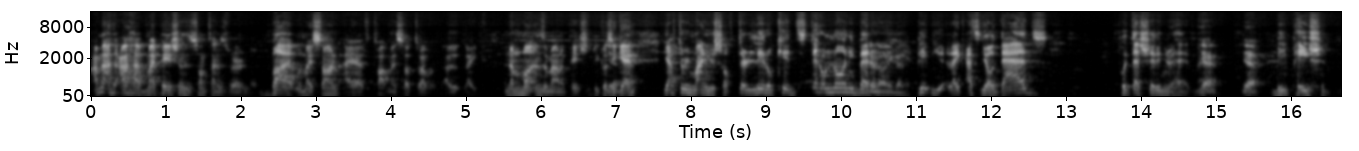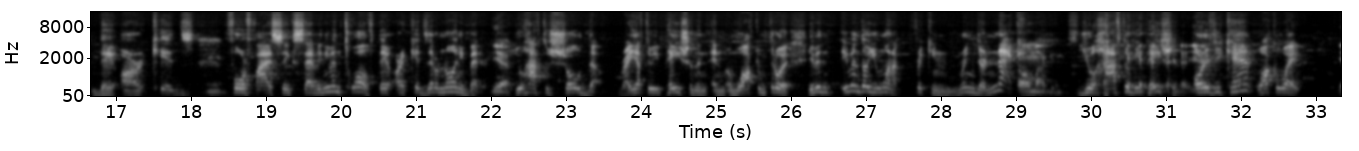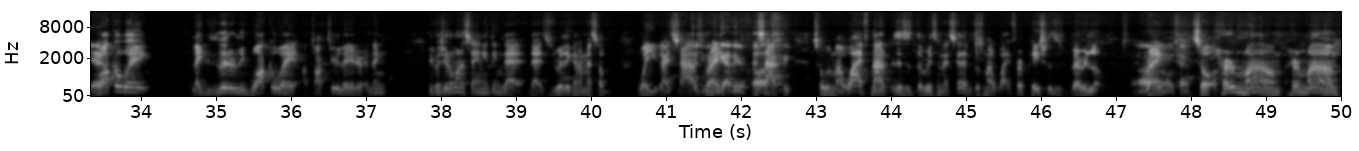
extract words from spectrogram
I'm not. I have my patience is sometimes very low, but with my son, I have taught myself to have a, a, like an abundance amount of patience because Yeah. again, you have to remind yourself they're little kids. They don't know any better. don't know any better. people you- like as yo dads put that shit in your head man. Yeah. Yeah. be patient they are kids Mm. four five six seven even 12 they are kids they don't know any better Yeah. you have to show them right you have to be patient and, and, and walk them through it even even though you want to freaking wring their neck Oh my goodness. you have to be patient Yeah. or if you can't walk away Yeah. walk away like literally walk away i'll talk to you later and then because you don't want to say anything that that's really gonna mess up what you guys have right gather your thoughts. Exactly. So with my wife, now this is the reason I said it because my wife, her patience is very low. Oh, right? Okay. So her mom, her mom,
